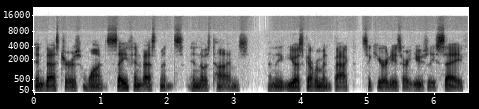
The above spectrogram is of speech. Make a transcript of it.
investors want safe investments in those times, and the U.S. government backed securities are usually safe,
